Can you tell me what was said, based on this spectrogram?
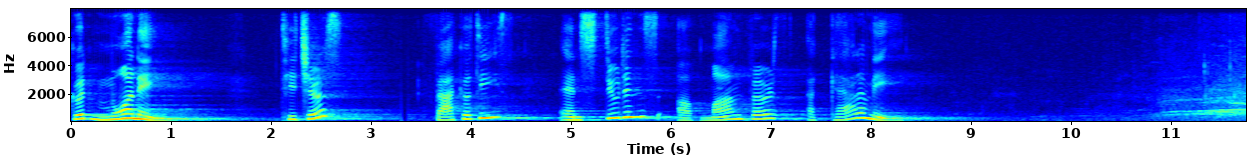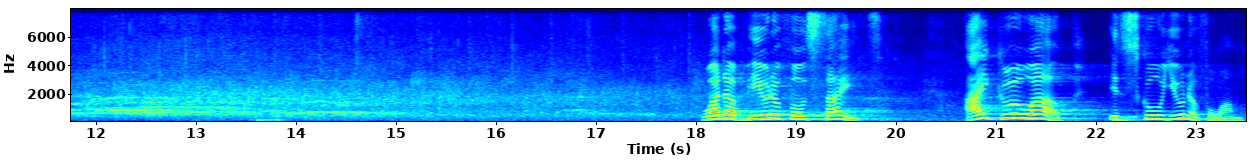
Good morning, teachers, faculties, and students of Montverde Academy. What a beautiful sight. I grew up in school uniform,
